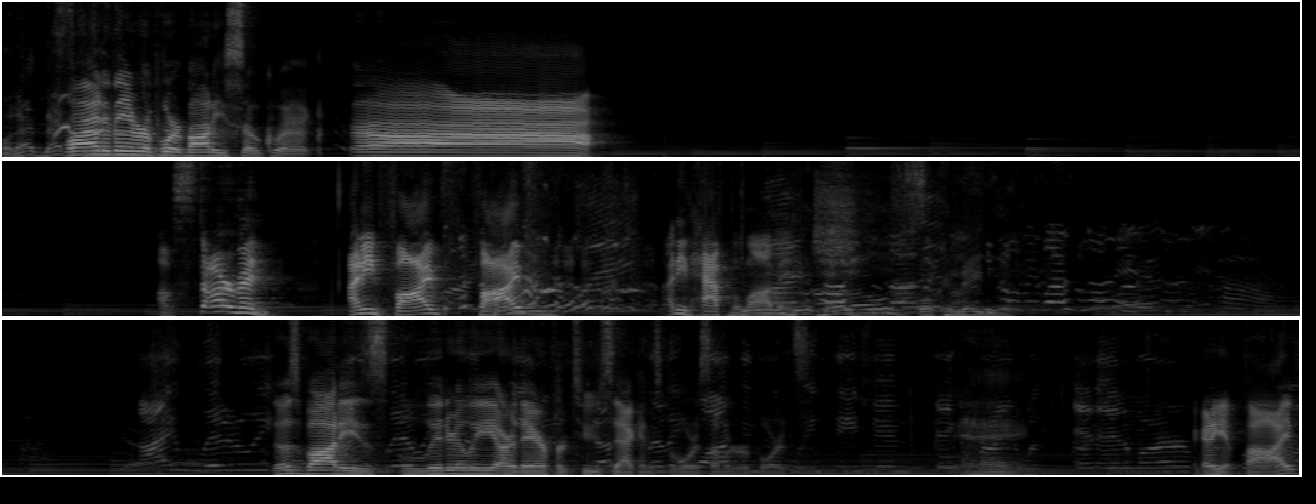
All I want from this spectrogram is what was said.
Oh, that, that's Why do they report bodies so quick? Ah. I'm starving. I need five. Five? I need half the lobby. Those bodies literally are there for two seconds before someone reports. Dang. I gotta get five?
